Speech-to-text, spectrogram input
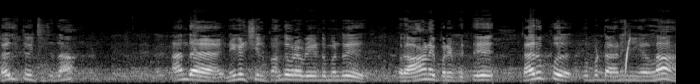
கழுத்து வச்சுட்டு தான் அந்த நிகழ்ச்சியில் பங்கு பெற வேண்டும் என்று ஒரு ஆணை பிறப்பித்து கருப்பு துப்பட்டா அணிஞ்சிங்கெல்லாம்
